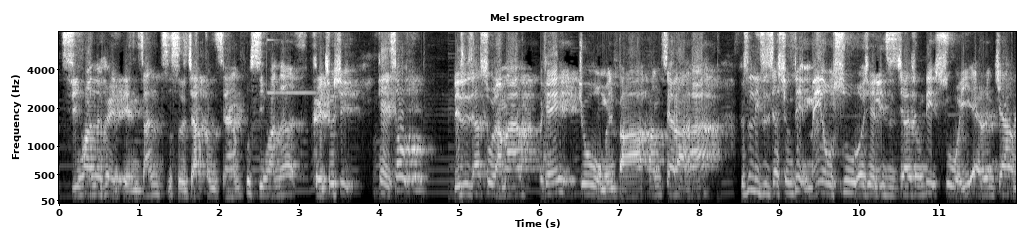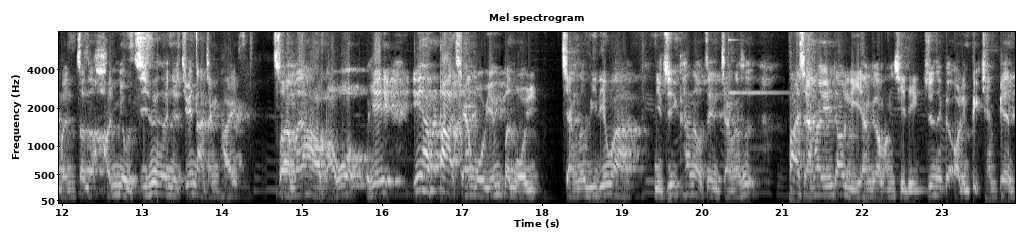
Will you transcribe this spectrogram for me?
喜欢的可以点赞支持加分享，不喜欢的可以出去。可以收李子家输了吗？OK，就我们把它放下了哈。可是李子家兄弟没有输，而且李子家兄弟输唯一 Aaron 家们真的很有机会，很有机会拿奖牌，所以我们要好好把握。OK，因为他大强，我原本我讲的 video 啊，你注意看到我之前讲的是。大强还遇到李阳跟王麒麟，就是那个奥林匹克 champion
